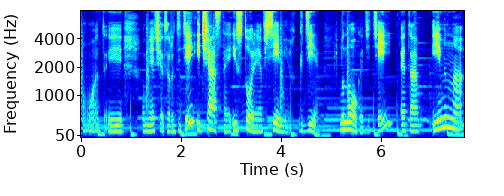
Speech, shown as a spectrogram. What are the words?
вот, и у меня четверо детей, и частая история в семьях, где много детей, это именно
